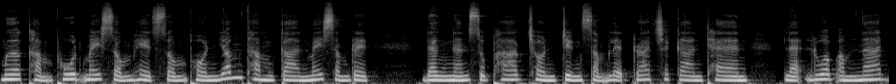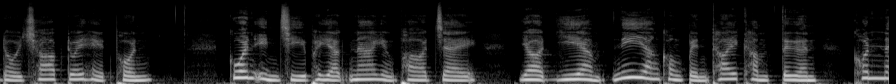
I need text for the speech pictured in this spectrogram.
เมื่อคำพูดไม่สมเหตุสมผลย่อมทำการไม่สำเร็จ ดังนั้นสุภาพชนจึงสำเร็จราชการแทน และรวบอำนาจโดยชอบด้วยเหตุผล กวนอินชีพยักหน้าอย่างพอใจ ยอดเยี่ยม นี่ยังคงเป็นถ้อยคำเตือน คนใน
